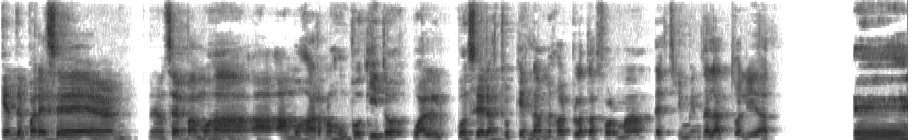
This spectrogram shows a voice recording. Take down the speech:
¿Qué te parece no sé, vamos a, a, mojarnos un poquito. ¿Cuál consideras tú que es la mejor plataforma de streaming de la actualidad? Eh,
